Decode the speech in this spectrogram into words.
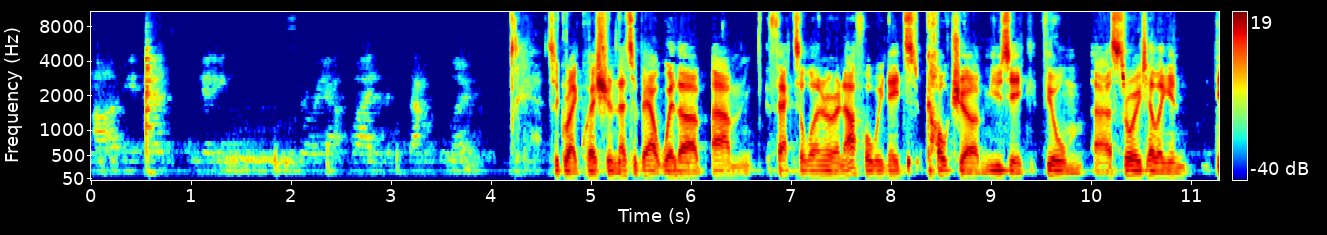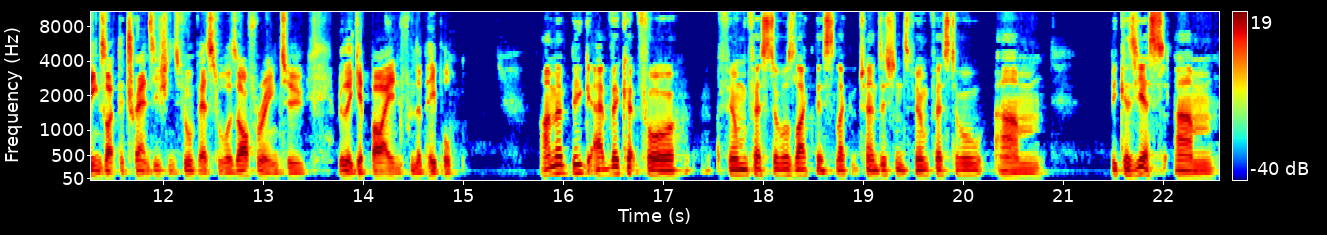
are the advances to getting the story out wider than facts alone? It's a great question. That's about whether um, facts alone are enough, or we need culture, music, film, uh, storytelling, and things like the Transitions Film Festival is offering to really get buy-in from the people. I'm a big advocate for film festivals like this, like the Transitions Film Festival, um, because yes, um,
